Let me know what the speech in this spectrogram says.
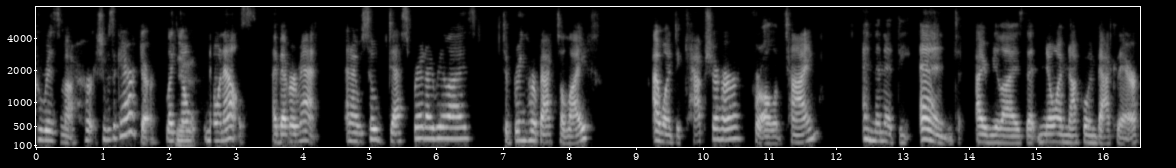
charisma, her she was a character like Yeah. no no one else I've ever met and I was so desperate, I realized, to bring her back to life. I wanted to capture her for all of time. And then at the end, I realized that no, I'm not going back there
